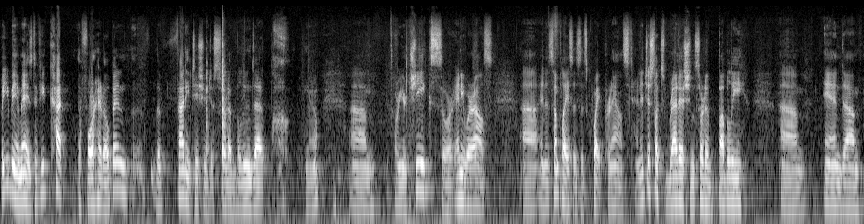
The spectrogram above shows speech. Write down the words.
But you'd be amazed if you cut the forehead open, the fatty tissue just sort of balloons out, you know, um, or your cheeks or anywhere else. Uh, and in some places, it's quite pronounced. And it just looks reddish and sort of bubbly. Um, and um,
